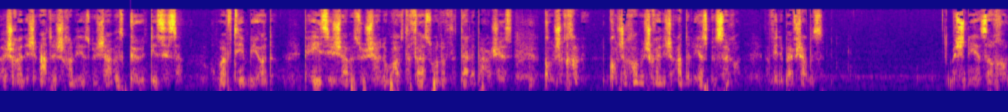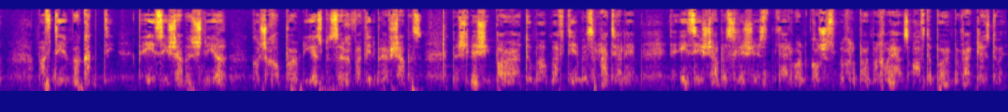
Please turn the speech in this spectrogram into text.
Rosh Chodesh Adash Chaliyas b'Shabbos Kuri Gizisa, Umavtim Biyod. Be'ezi Shabbos Roshana was the first one of the Dalit parishes. Kol Shachal Rosh Chodesh Adaliyas b'Secha. V'Vini Bev Shabbos. B'Shniya Zacha, Mavtim Bakanti. Be'ezi Shabbos Shniya. Kol Shachal Purim Niyas b'Secha. V'Vini Bev Shabbos. B'Shlishi Para Duma Mavtim Ezachati Aleim. Ve'ezi Shabbos Shlishi is the third one. Kol Shachal Purim Machaweh was after Purim, but very close to it.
